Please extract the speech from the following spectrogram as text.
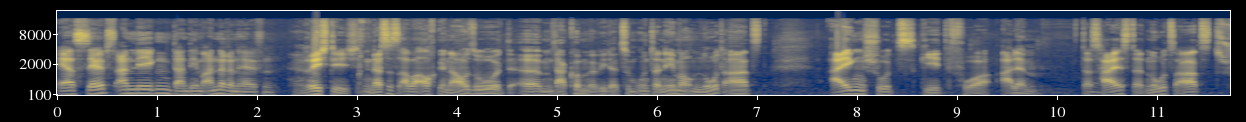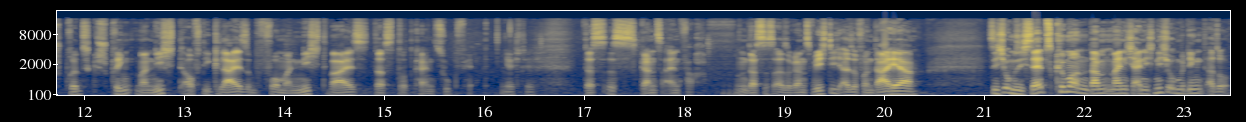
Erst selbst anlegen, dann dem anderen helfen. Richtig. Und das ist aber auch genauso. Ähm, da kommen wir wieder zum Unternehmer, um Notarzt. Eigenschutz geht vor allem. Das heißt, als Notarzt springt man nicht auf die Gleise, bevor man nicht weiß, dass dort kein Zug fährt. Richtig. Das ist ganz einfach. Und das ist also ganz wichtig. Also von daher sich um sich selbst kümmern. Und damit meine ich eigentlich nicht unbedingt, also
